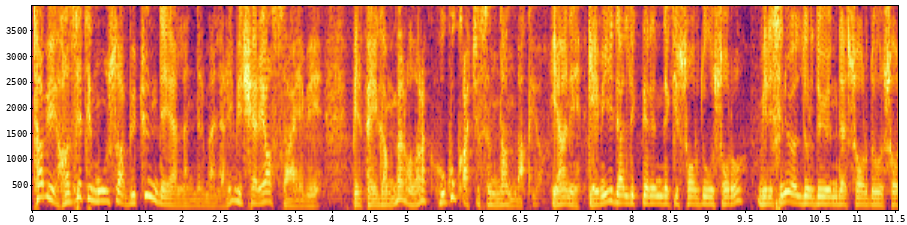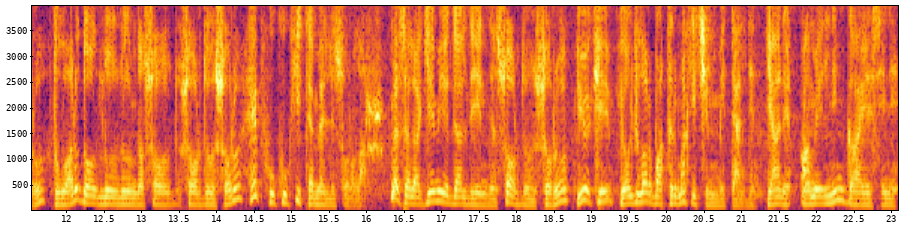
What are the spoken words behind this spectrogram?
Tabi Hz. Musa bütün değerlendirmeleri bir şeriat sahibi, bir peygamber olarak hukuk açısından bakıyor. Yani gemiyi deldiklerindeki sorduğu soru, birisini öldürdüğünde sorduğu soru, duvarı doldurduğunda sorduğu soru hep hukuki temelli sorular. Mesela gemiye deldiğinde sorduğu soru diyor ki yolcular batırmak için mi deldin? Yani amelinin gayesini,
